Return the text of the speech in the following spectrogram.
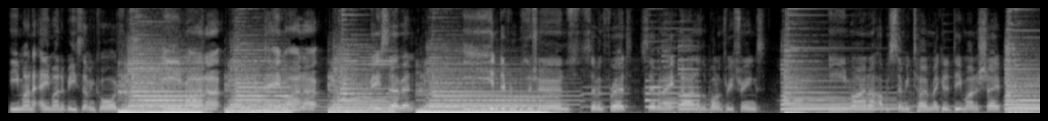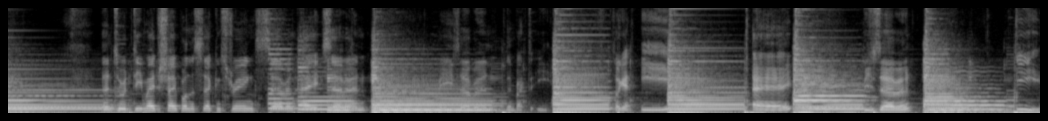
E minor, A minor, B7 chord, E minor, A minor, B7, E in different positions, 7th fret, 7, 8, 9 on the bottom three strings, E minor, upper semitone, make it a D minor shape, then to a D major shape on the second string, 7, 8, 7, B7, then back to E. So again, E, A, B7, E,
